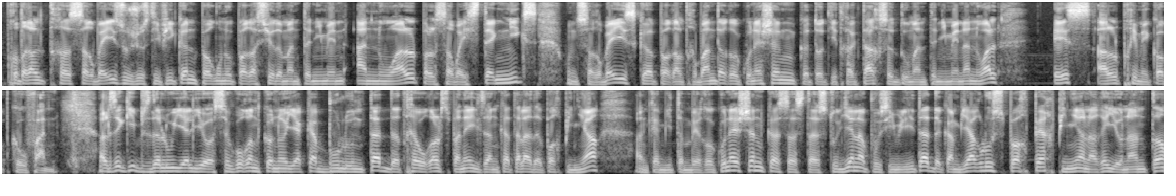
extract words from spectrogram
Però d'altres serveis ho justifiquen per una operació de manteniment manteniment anual pels serveis tècnics, uns serveis que, per altra banda, reconeixen que tot i tractar-se d'un manteniment anual, és el primer cop que ho fan. Els equips de l'Ui Lió asseguren que no hi ha cap voluntat de treure els panells en català de Perpinyà, en canvi també reconeixen que s'està estudiant la possibilitat de canviar-los per Perpinyà la Rayonanta,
